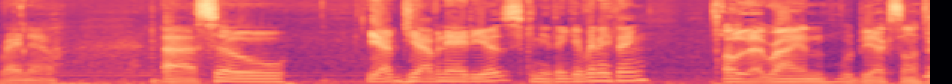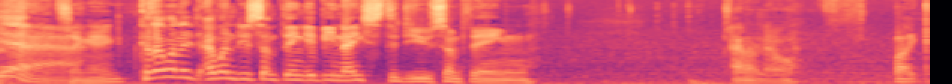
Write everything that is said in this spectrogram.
right now. Uh, so, yeah, do you have any ideas? Can you think of anything? oh, that Ryan would be excellent at, Yeah, at singing. Because I want to, I want to do something. It'd be nice to do something. I don't know, like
